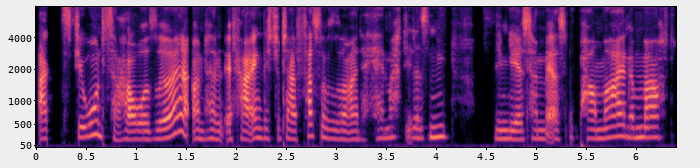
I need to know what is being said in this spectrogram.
Aktion zu Hause. Und dann war eigentlich total fassungslos. So, hä, macht ihr das nie? Das haben wir erst ein paar Mal gemacht.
